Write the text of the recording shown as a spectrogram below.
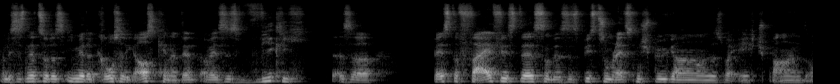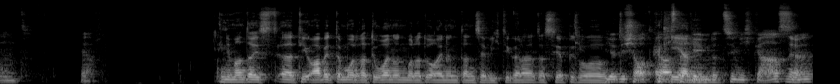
Und es ist nicht so, dass ich mir da großartig auskenne, aber es ist wirklich, also Best of Five ist das und es ist bis zum letzten Spiel gegangen und das war echt spannend und ja. Ich nehme an, da ist äh, die Arbeit der Moderatoren und Moderatorinnen dann sehr wichtig, oder? Dass sie ein bisschen. Ja, die Shoutcaster geben da ziemlich Gas. Ja, ne?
